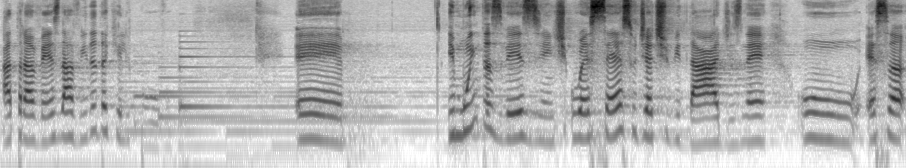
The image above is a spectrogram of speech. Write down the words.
através da vida daquele povo. É, e muitas vezes, gente, o excesso de atividades, né, o, essa,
